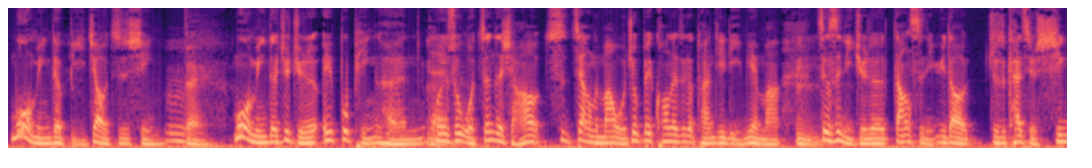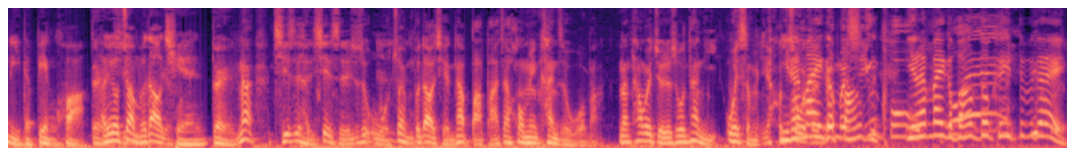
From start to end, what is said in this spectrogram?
莫名的比较之心。对。莫名的就觉得哎不平衡，或者说我真的想要是这样的吗？我就被框在这个团体里面吗？嗯，这个是你觉得当时你遇到就是开始有心理的变化，而又赚不到钱。对，那其实很现实的，就是我赚不到钱，那爸爸在后面看着我嘛，那他会觉得说，那你为什么要你来卖一个房子，你来卖一个房子都可以，对不对？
